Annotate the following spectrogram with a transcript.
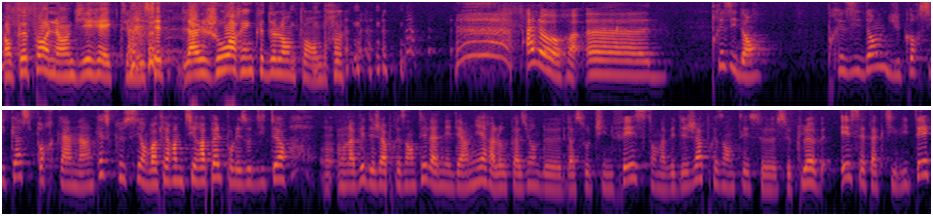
On peut pas, on est en direct, mais c'est la joie rien que de l'entendre. Alors, euh, président, président du Corsica Sport Canin, qu'est-ce que c'est? On va faire un petit rappel pour les auditeurs. On, l'avait déjà présenté l'année dernière à l'occasion de d'Asso Chin Fest. On avait déjà présenté ce, club et cette activité,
